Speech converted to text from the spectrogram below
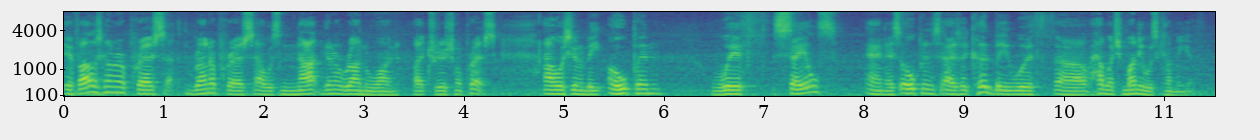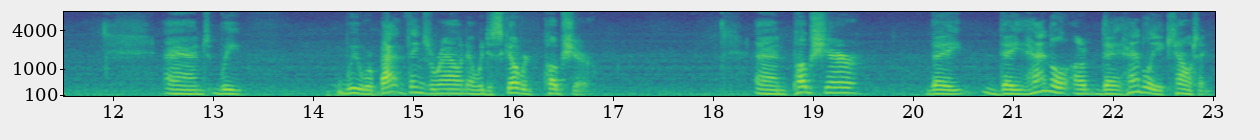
if I was going to press run a press, I was not going to run one like traditional press. I was going to be open with sales and as open as, as it could be with uh, how much money was coming in. And we we were batting things around, and we discovered PubShare. And PubShare, they they handle uh, they handle the accounting.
